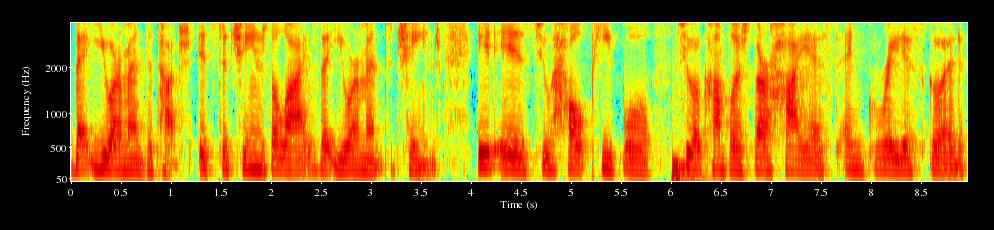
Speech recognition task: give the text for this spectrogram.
that you are meant to touch. It's to change the lives that you are meant to change. It is to help people to accomplish their highest and greatest good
